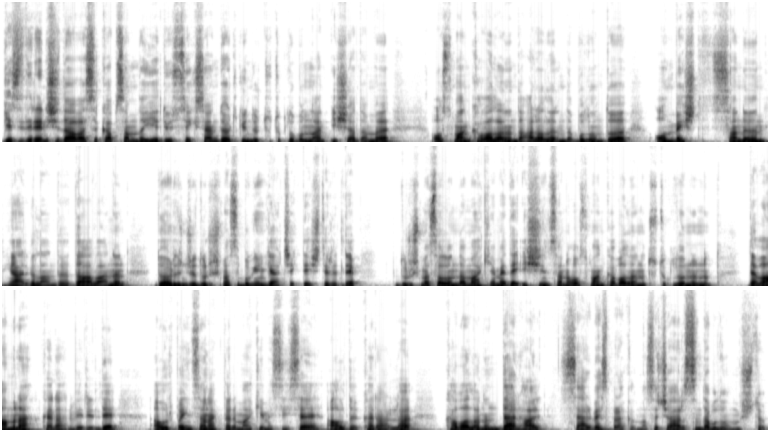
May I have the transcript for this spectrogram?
Gezi direnişi davası kapsamında 784 gündür tutuklu bulunan iş adamı Osman Kavala'nın da aralarında bulunduğu 15 sanığın yargılandığı davanın dördüncü duruşması bugün gerçekleştirildi. Duruşma salonunda mahkemede iş insanı Osman Kavala'nın tutukluluğunun devamına karar verildi. Avrupa İnsan Hakları Mahkemesi ise aldığı kararla Kavala'nın derhal serbest bırakılması çağrısında bulunmuştu.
